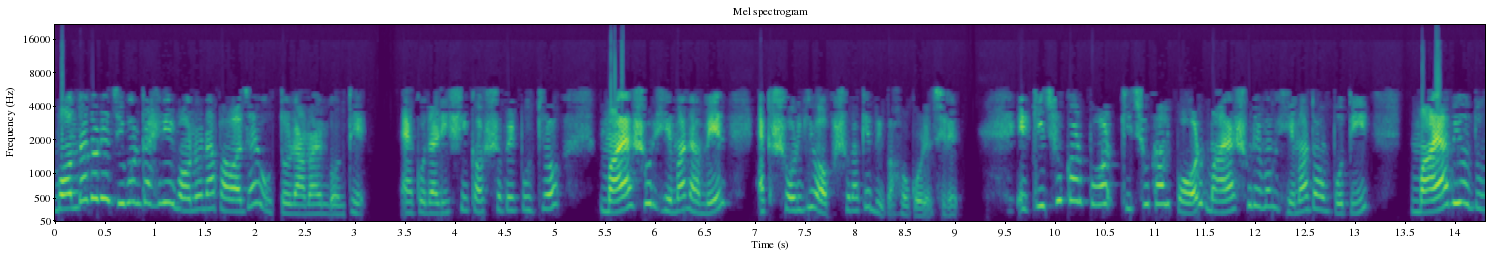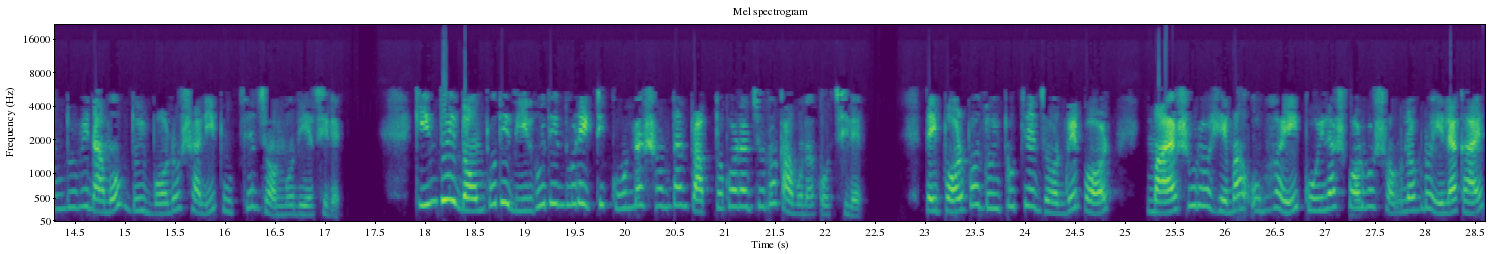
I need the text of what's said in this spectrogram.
মন্দাদরের জীবন কাহিনীর বর্ণনা পাওয়া যায় উত্তর রামায়ণ গ্রন্থে। একদা ঋষি কশ্যপের পুত্র মায়াসুর হেমা নামের এক স্বর্গীয় অপ্সরাকে বিবাহ করেছিলেন। এর কিছুকাল পর কিছুকাল পর মায়াসুর এবং হেমা দম্পতি মায়াবী ও দুন্দুবি নামক দুই বনশালী পুত্রের জন্ম দিয়েছিলেন। কিন্তু এই দম্পতি দীর্ঘদিন ধরে একটি কন্যা সন্তান প্রাপ্ত করার জন্য কামনা করছিলেন। তাই পরপর দুই পুত্রের জন্মের পর মায়াসুর ও হেমা উভয়েই কৈলাস পর্বত সংলগ্ন এলাকায়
